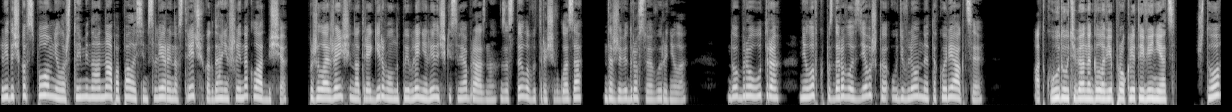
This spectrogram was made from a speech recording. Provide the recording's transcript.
Лидочка вспомнила, что именно она попалась им с Лерой навстречу, когда они шли на кладбище. Пожилая женщина отреагировала на появление Лидочки своеобразно, застыла, вытаращив глаза, даже ведро свое выронила. Доброе утро. Неловко поздоровалась девушка, удивленная такой реакцией. Откуда у тебя на голове проклятый венец? Что?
